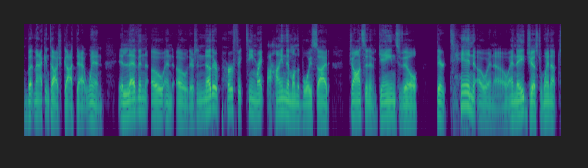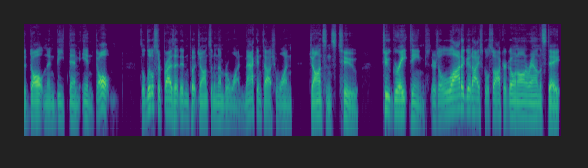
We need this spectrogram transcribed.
but McIntosh got that win. 11 0 and 0. There's another perfect team right behind them on the boys' side, Johnson of Gainesville. They're 10 0 and 0, and they just went up to Dalton and beat them in Dalton. It's a little surprised that didn't put Johnson at number one. McIntosh one, Johnson's two. Two great teams. There's a lot of good high school soccer going on around the state.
